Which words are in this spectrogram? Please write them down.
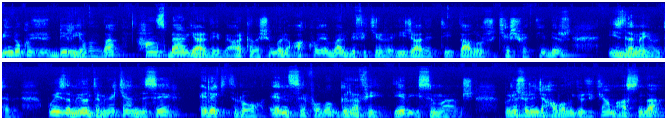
1901 yılında Hans Berger diye bir arkadaşın böyle akla evvel bir fikirle icat ettiği, daha doğrusu keşfettiği bir izleme yöntemi. Bu izleme yöntemine kendisi elektroensefalografi diye bir isim vermiş. Böyle söyleyince havalı gözüküyor ama aslında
